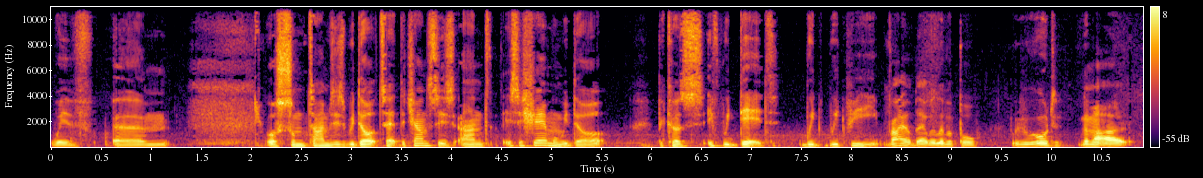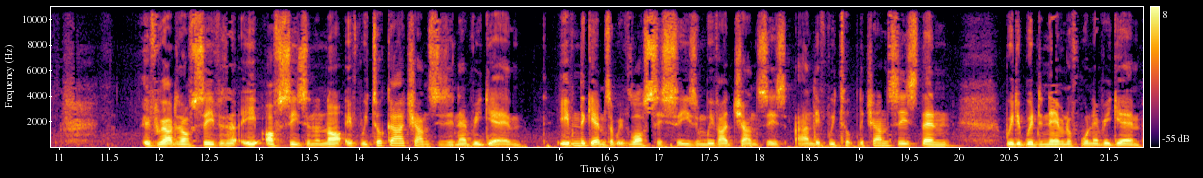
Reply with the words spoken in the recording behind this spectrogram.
with. Um, well, sometimes is we don't take the chances, and it's a shame when we don't, because if we did, we'd we'd be right up there with Liverpool. We would, no matter if we had an off season, off season or not, if we took our chances in every game, even the games that we've lost this season, we've had chances, and if we took the chances, then we'd we'd enough won every game.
